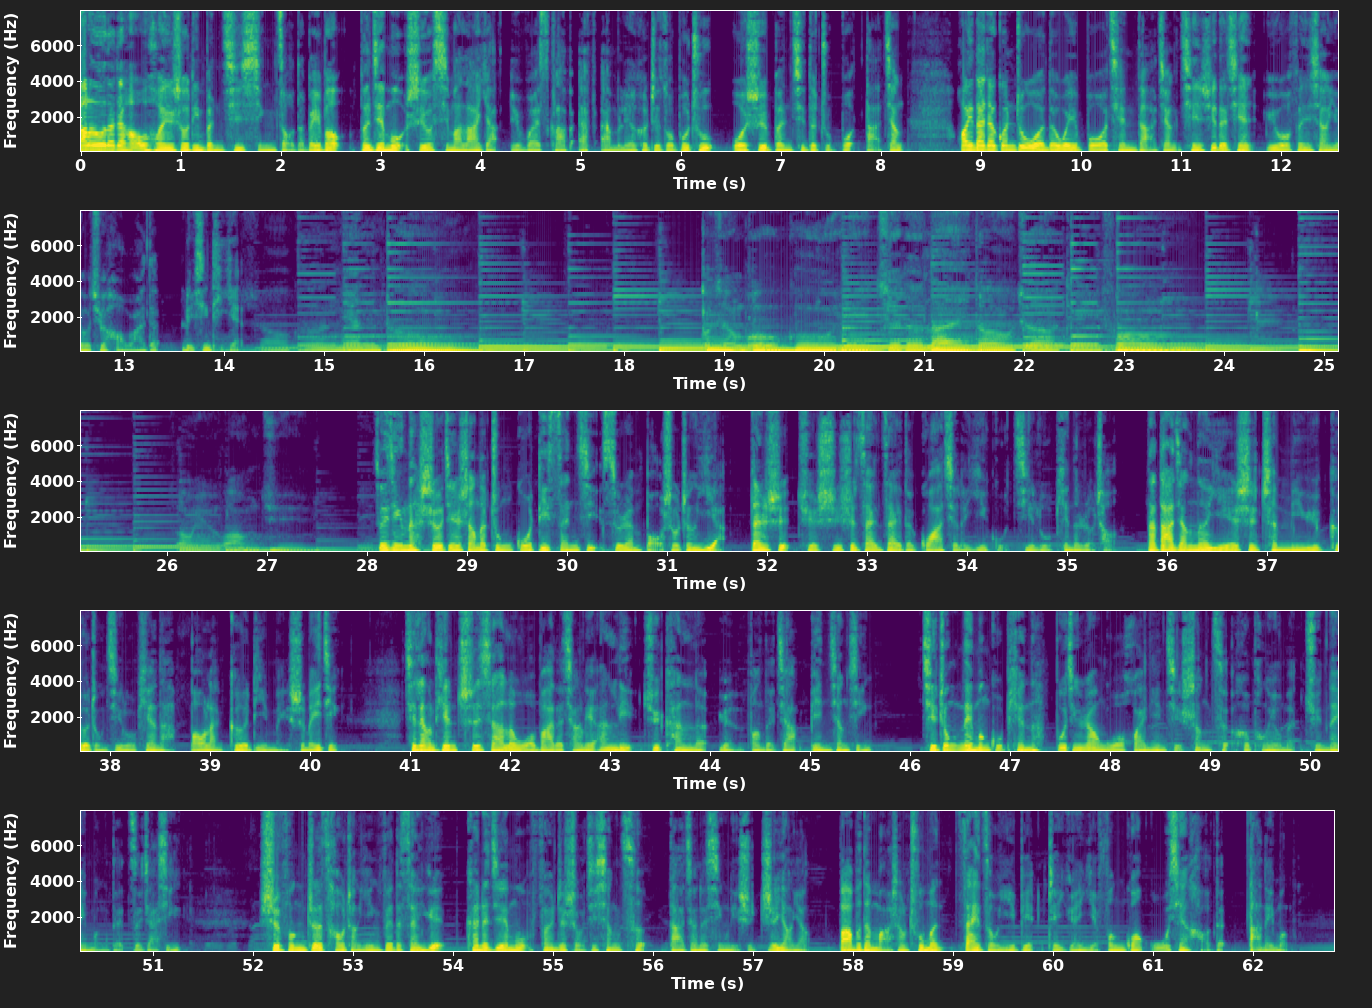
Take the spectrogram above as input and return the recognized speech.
Hello，大家好，欢迎收听本期《行走的背包》。本节目是由喜马拉雅与 Voice Club FM 联合制作播出。我是本期的主播大江，欢迎大家关注我的微博“千大江”，谦虚的谦，与我分享有趣好玩的旅行体验。最近呢，《舌尖上的中国》第三季虽然饱受争议啊，但是却实实在在的刮起了一股纪录片的热潮。那大江呢，也是沉迷于各种纪录片呐，饱览各地美食美景。前两天吃下了我爸的强烈安利，去看了《远方的家·边疆行》，其中内蒙古片呢，不禁让我怀念起上次和朋友们去内蒙的自驾行。适逢这草长莺飞的三月，看着节目，翻着手机相册，大江的心里是直痒痒。巴不得马上出门，再走一遍这原野风光无限好的大内蒙。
